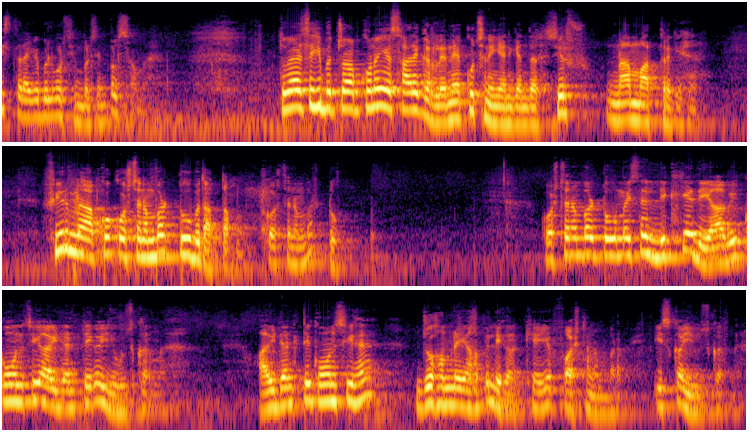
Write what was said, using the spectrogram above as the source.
इस तरह के बिल्कुल सिंपल सिंपल सम है। तो ऐसे ही बच्चों, आपको ना ये सारे कर लेने हैं। कुछ नहीं है इनके अंदर, सिर्फ़ नाम मात्र के हैं। फिर मैं आपको क्वेश्चन नंबर टू बताता हूँ। Question number two question number two में इसने लिख के दिया अभी कौन सी आइडेंटिटी का यूज़ करना है। आइडेंटिटी कौन सी है? जो हमने यहाँ पे लिख रखी है, ये फ़र्स्ट नंबर में। इसका यूज़ करना है।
